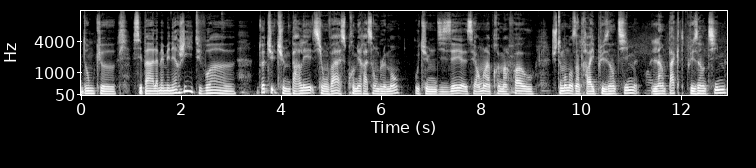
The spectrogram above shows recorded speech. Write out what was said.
donc euh, c'est pas la même énergie, tu vois. Toi, tu, tu, me parlais, si on va à ce premier rassemblement, où tu me disais, c'est vraiment la première fois où, justement, dans un travail plus intime, l'impact plus intime,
